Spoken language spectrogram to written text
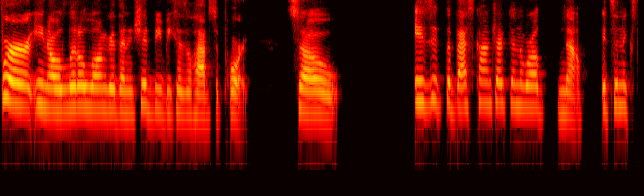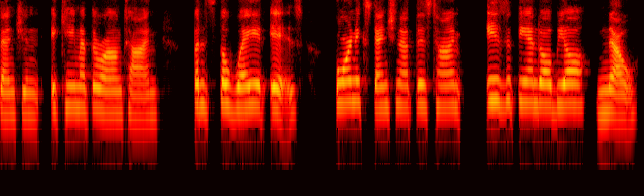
for you know a little longer than it should be because he'll have support. So, is it the best contract in the world? No, it's an extension. It came at the wrong time, but it's the way it is. For an extension at this time, is it the end all be all? No,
